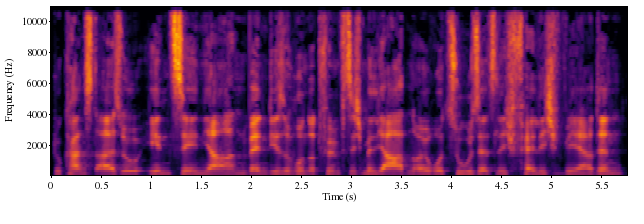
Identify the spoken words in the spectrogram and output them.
Du kannst also in zehn Jahren, wenn diese 150 Milliarden Euro zusätzlich fällig werden,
